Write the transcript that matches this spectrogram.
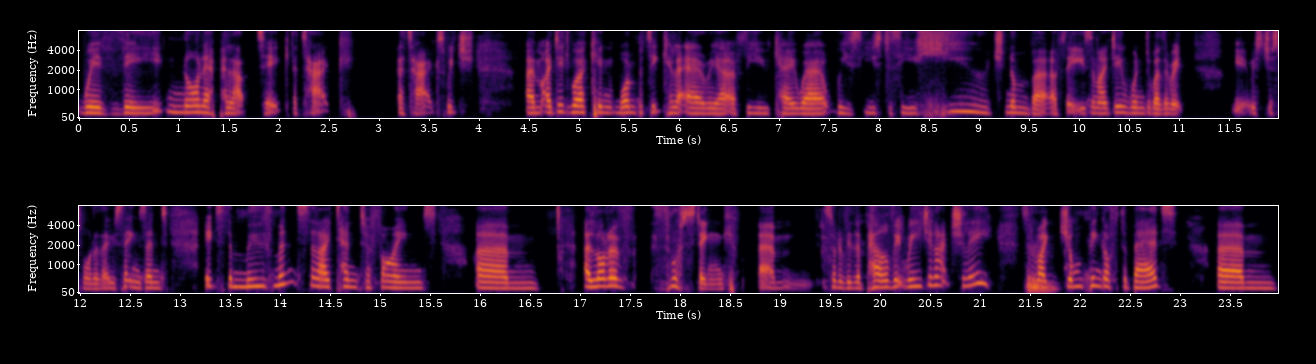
with the non-epileptic attack attacks, which um, I did work in one particular area of the UK where we used to see a huge number of these, and I do wonder whether it it was just one of those things. And it's the movements that I tend to find um, a lot of thrusting, um, sort of in the pelvic region, actually, sort mm. of like jumping off the bed. Um,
